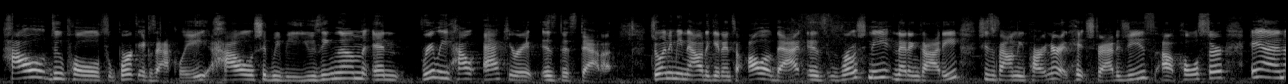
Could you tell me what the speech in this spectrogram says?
how do polls work exactly? How should we be using them? And really, how accurate is this data? Joining me now to get into all of that is Roshni Nedungadi. She's a founding partner at Hit Strategies uh, Pollster. And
